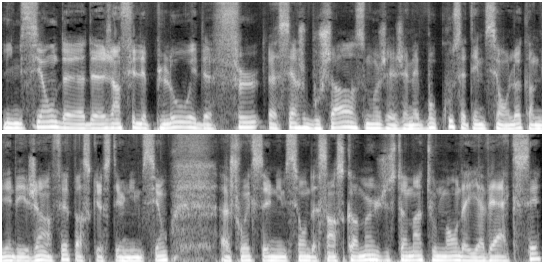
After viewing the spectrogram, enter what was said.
l'émission de, de Jean-Philippe Lowe et de Feu euh, Serge Bouchard. Moi, j'aimais beaucoup cette émission-là, comme bien des gens, en fait, parce que c'était une émission, je trouvais que c'était une émission de sens commun, justement, tout le monde y avait accès.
